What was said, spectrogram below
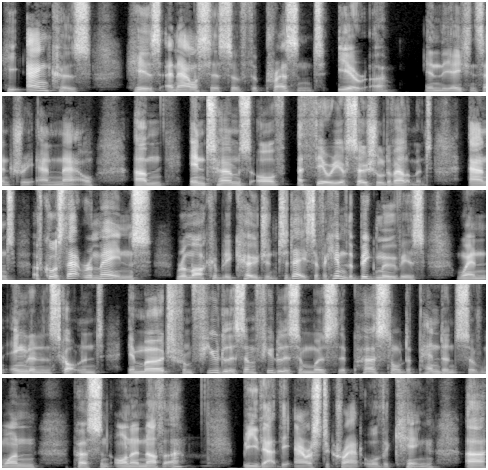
he anchors his analysis of the present era, in the 18th century and now um, in terms of a theory of social development. And of course, that remains remarkably cogent today. So for him, the big move is when England and Scotland emerged from feudalism. Feudalism was the personal dependence of one person on another, be that the aristocrat or the king. Uh,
